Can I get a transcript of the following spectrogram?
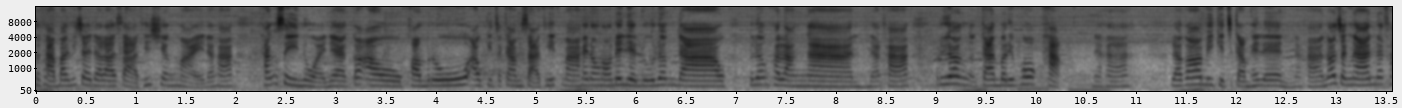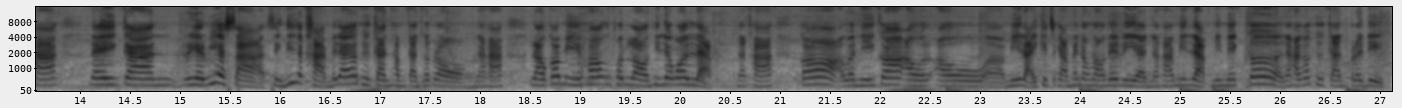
สถาบันวิจัยดาราศาสตร์ที่เชียงใหม่นะคะ ทั้ง 4 หน่วยเนี่ยก็เอาความรู้เอากิจกรรมสาธิตมาให้น้องๆได้เรียนรู้เรื่องดาว เรื่องพลังงานนะคะ เรื่องการบริโภคผักนะคะ แล้วก็มีกิจกรรมให้เล่นนะคะ นอกจากนั้นนะคะ ในการเรียนวิทยาศาสตร์ สิ่งที่จะขาดไม่ได้ก็คือการทำการทดลองนะคะ เราก็มีห้องทดลองที่เรียกว่า lab นะคะ ก็วันนี้ก็เอาเอามีหลายกิจกรรมให้น้องๆได้เรียนนะคะ มี lab มี maker นะคะก็คือการประดิษฐ์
